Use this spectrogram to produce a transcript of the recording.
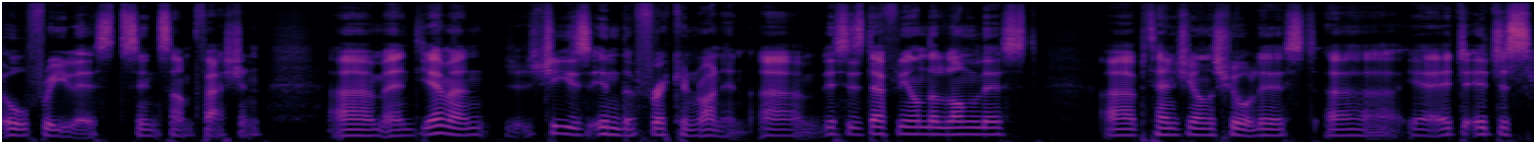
all three lists in some fashion. Um, and yeah, man, she's in the frickin' running. Um, this is definitely on the long list, uh, potentially on the short list. Uh, yeah, it it just.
